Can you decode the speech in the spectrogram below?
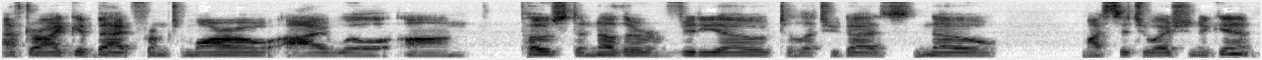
after I get back from tomorrow, I will um, post another video to let you guys know my situation again.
